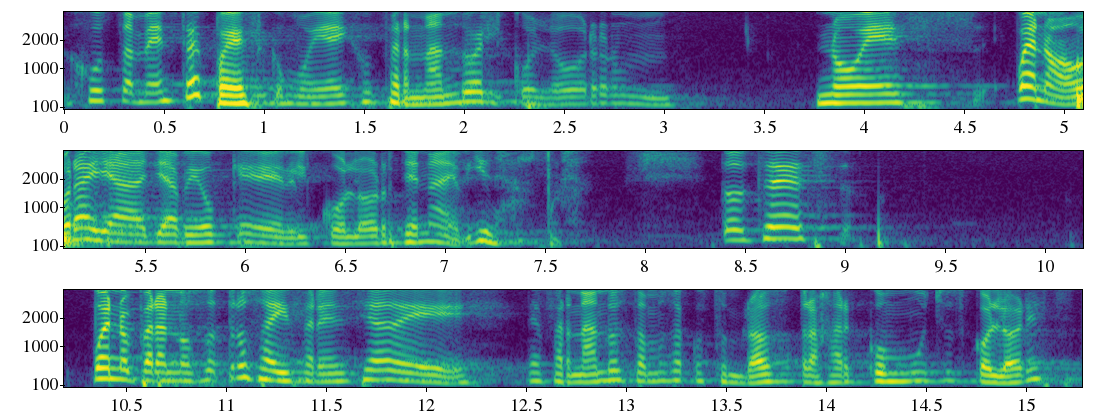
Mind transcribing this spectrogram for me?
justamente, pues como ya dijo Fernando, el color mm, no es, bueno, ahora ya, ya veo que el color llena de vida. Entonces, bueno, para nosotros, a diferencia de Fernando, estamos acostumbrados a trabajar con muchos colores.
